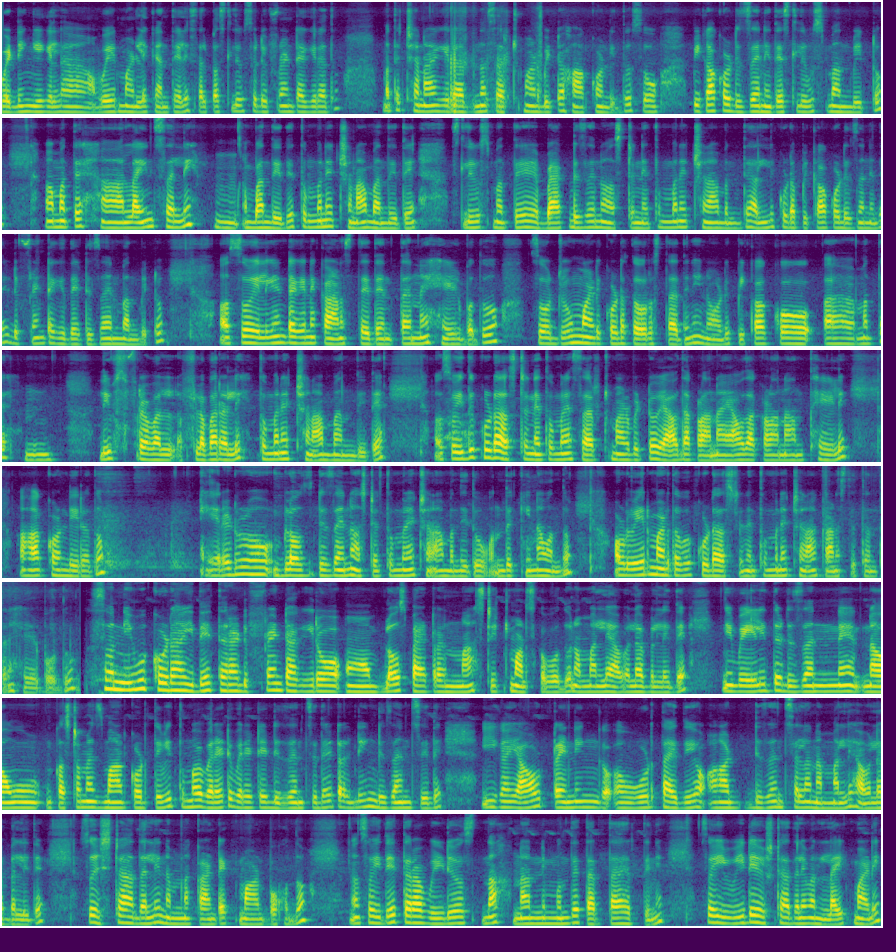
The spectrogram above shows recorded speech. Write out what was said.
ವೆಡ್ಡಿಂಗಿಗೆಲ್ಲ ವೇರ್ ಮಾಡಲಿಕ್ಕೆ ಅಂತೇಳಿ ಸ್ವಲ್ಪ ಸ್ಲೀವ್ಸ್ ಡಿಫ್ರೆಂಟ್ ಆಗಿರೋದು. ಮತ್ತು ಚೆನ್ನಾಗಿರೋದನ್ನ ಸರ್ಚ್ ಮಾಡಿಬಿಟ್ಟು ಹಾಕ್ಕೊಂಡಿದ್ದು ಸೊ ಪಿಕಾಕೋ ಡಿಸೈನ್ ಇದೆ ಸ್ಲೀವ್ಸ್ ಬಂದುಬಿಟ್ಟು. ಮತ್ತು ಲೈನ್ಸಲ್ಲಿ ಬಂದಿದೆ. ತುಂಬಾ ಚೆನ್ನಾಗಿ ಬಂದಿದೆ. ಸ್ಲೀವ್ಸ್ ಮತ್ತು ಬ್ಯಾಕ್ ಡಿಸೈನು ಅಷ್ಟೇ ತುಂಬಾ ಚೆನ್ನಾಗಿ ಬಂದಿದೆ. ಅಲ್ಲಿ ಕೂಡ ಪಿಕಾಕೋ ಡಿಸೈನ್ ಇದೆ. ಡಿಫ್ರೆಂಟಾಗಿದೆ ಡಿಸೈನ್ ಬಂದುಬಿಟ್ಟು. ಸೊ ಎಲಿಗೆಂಟಾಗೇ ಕಾಣಿಸ್ತಾ ಇದೆ ಅಂತಲೇ ಹೇಳ್ಬೋದು. ಸೊ ಜೂಮ್ ಮಾಡಿ ಕೂಡ ತೋರಿಸ್ತಾ ಇದ್ದೀನಿ ನೋಡಿ ಪಿಕಾಕೋ ಮತ್ತು ಲೀವ್ಸ್ ಫ್ಲವಲ್ ಫ್ಲವರಲ್ಲಿ ತುಂಬಾ ಚೆನ್ನಾಗಿ ಬಂದಿದೆ. ಸೊ ಇದು ಕೂಡ ಅಷ್ಟೇ ತುಂಬಾ ಸರ್ಚ್ ಮಾಡಿಬಿಟ್ಟು ಯಾವ್ದು ಹಾಕೊಳ್ಳೋಣ ಯಾವ್ದು ಹಾಕೊಳ್ಳೋಣ ಅಂತ ಹೇಳಿ ಹಾಕ್ಕೊಂಡಿರೋದು ಎರಡು ಬ್ಲೌಸ್ ಡಿಸೈನು ಅಷ್ಟೇ ತುಂಬಾ ಚೆನ್ನಾಗಿ ಬಂದಿದ್ದು. ಒಂದಕ್ಕಿಂತ ಒಂದು. ಅವಳು ವೇರ್ ಮಾಡಿದಾಗ ಕೂಡ ಅಷ್ಟೇ ತುಂಬಾ ಚೆನ್ನಾಗಿ ಕಾಣಿಸ್ತಿತ್ತು ಅಂತಲೇ ಹೇಳ್ಬೋದು. ಸೊ ನೀವು ಕೂಡ ಇದೇ ಥರ ಡಿಫ್ರೆಂಟ್ ಆಗಿರೋ ಬ್ಲೌಸ್ ಪ್ಯಾಟ್ರನ್ನ ಸ್ಟಿಚ್ ಮಾಡಿಸ್ಕೋಬೋದು. ನಮ್ಮಲ್ಲಿ ಅವೈಲೇಬಲ್ ಇದೆ. ನೀವು ಹೇಳಿದ್ದ ಡಿಸೈನ್ನೇ ನಾವು ಕಸ್ಟಮೈಸ್ ಮಾಡಿಕೊಡ್ತೀವಿ. ತುಂಬ ವೆರೈಟಿ ವೆರೈಟಿ ಡಿಸೈನ್ಸ್ ಇದೆ ಟ್ರೆಂಡಿಂಗ್ ಡಿಸೈನ್ಸ್ ಇದೆ. ಈಗ ಯಾವ ಟ್ರೆಂಡಿಂಗ್ ಓಡ್ತಾ ಇದೆಯೋ ಆ ಡಿಸೈನ್ಸ್ ಎಲ್ಲ ನಮ್ಮಲ್ಲಿ ಅವೈಲೇಬಲ್ ಇದೆ. ಸೊ ಇಷ್ಟ ಆದಲ್ಲಿ ನಮ್ಮನ್ನ ಕಾಂಟ್ಯಾಕ್ಟ್ ಮಾಡಬಹುದು. ಸೊ ಇದೇ ಥರ ವೀಡಿಯೋಸ್ನ ನಾನು ನಿಮ್ಮ ಮುಂದೆ ತರ್ತಾ ಇರ್ತೀನಿ. ಸೊ ಈ ವಿಡಿಯೋ ಇಷ್ಟ ಆದರೆ ಒಂದು ಲೈಕ್ ಮಾಡಿ.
